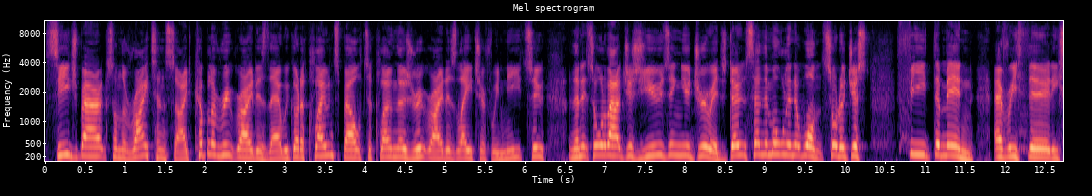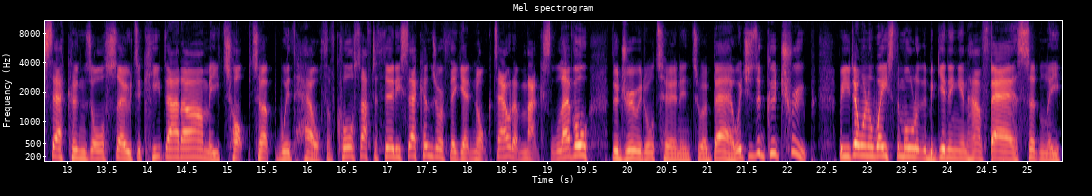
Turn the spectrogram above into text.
Siege barracks on the right hand side. Couple of root riders there. We've got a clone spell to clone those root riders later if we need to. And then it's all about just using your druids. Don't send them all in at once, sort of just feed them in every 30 seconds or so to keep that army topped up with health. Of course, after 30 seconds, or if they get knocked out at max level, the druid will turn into a bear, which is a good troop, but you don't want to waste them all at the beginning and have bears suddenly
